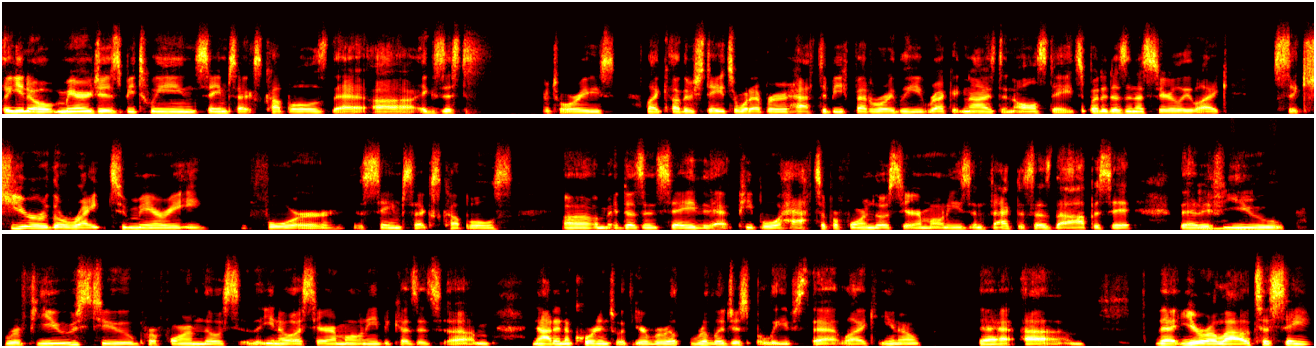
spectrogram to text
you know, marriages between same-sex couples that uh, exist territories like other states or whatever have to be federally recognized in all states but it doesn't necessarily like secure the right to marry for same-sex couples um, it doesn't say that people have to perform those ceremonies. In fact, it says the opposite. That if you mm-hmm. refuse to perform those, you know, a ceremony because it's um, not in accordance with your re- religious beliefs, that like you know that um, that you're allowed to say,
